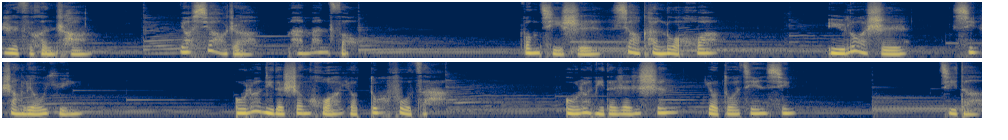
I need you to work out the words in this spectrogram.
日子很长。要笑着慢慢走。风起时笑看落花，雨落时欣赏流云。无论你的生活有多复杂，无论你的人生有多艰辛，记得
